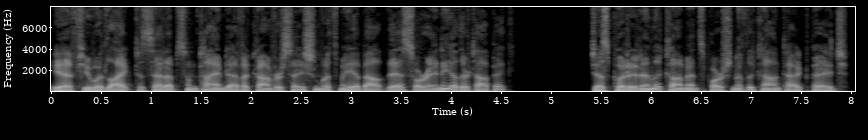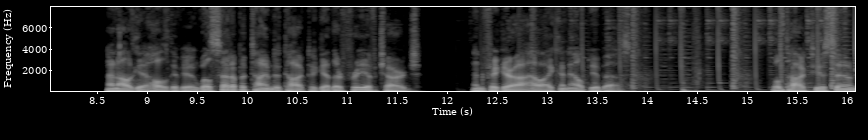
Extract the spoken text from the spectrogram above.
If you would like to set up some time to have a conversation with me about this or any other topic, just put it in the comments portion of the contact page and I'll get hold of you. We'll set up a time to talk together free of charge and figure out how I can help you best. We'll talk to you soon.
